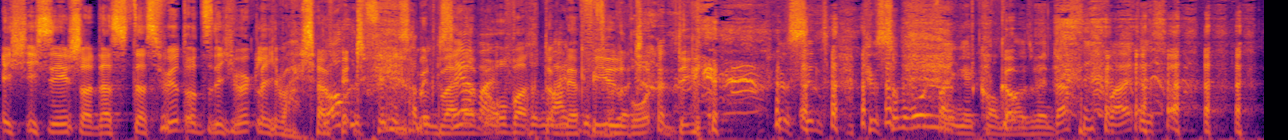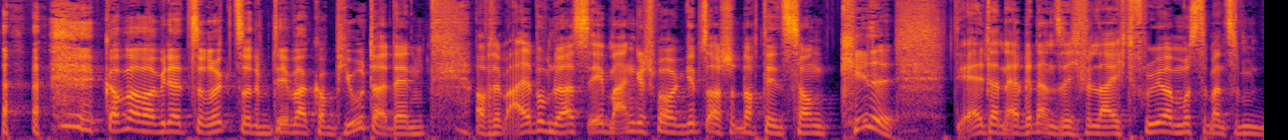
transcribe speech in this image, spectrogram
Ich, ich sehe schon, das, das führt uns nicht wirklich weiter Doch, mit, ich finde, es mit meiner weit- Beobachtung weit der vielen geführt. roten Dinge. Wir sind bis zum Rotwein gekommen. Komm. Also wenn das nicht weit ist... Kommen wir mal wieder zurück zu dem Thema Computer, denn auf dem Album, du hast es eben angesprochen, gibt's auch schon noch den Song Kill. Die Eltern erinnern sich vielleicht, früher musste man zum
